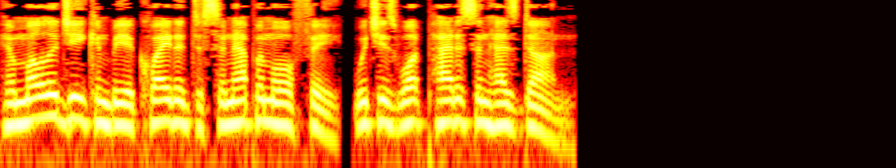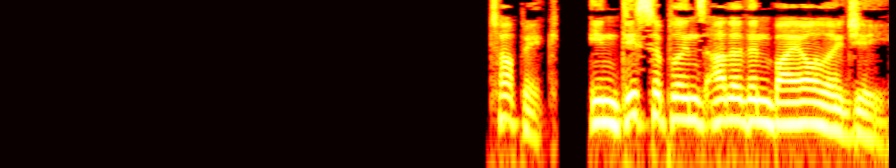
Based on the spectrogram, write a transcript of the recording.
homology can be equated to synapomorphy, which is what Patterson has done. In disciplines other than biology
